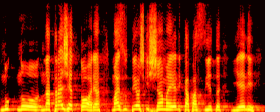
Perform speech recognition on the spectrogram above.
no, no, na trajetória, mas o Deus que chama, Ele capacita e Ele,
